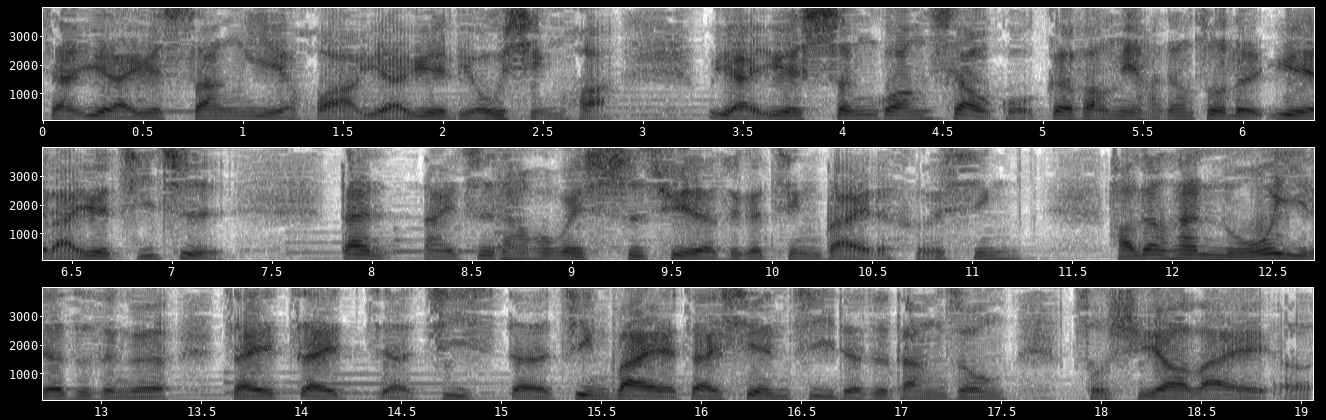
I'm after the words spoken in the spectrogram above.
像越来越商业化、越来越流行化、越来越声光效果各方面好像做的越来越极致，但乃至它会不会失去了这个敬拜的核心？好让它挪移了这整个在在呃祭呃敬拜在献祭的这当中所需要来呃。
